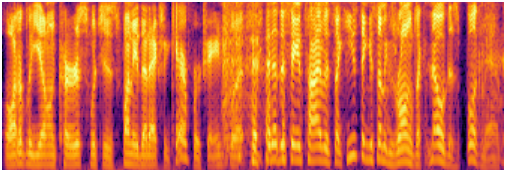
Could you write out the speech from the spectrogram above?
audibly yell and curse, which is funny that I actually care for a change. But and at the same time, it's like he's thinking something's wrong. I'm like, no, this book, man.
